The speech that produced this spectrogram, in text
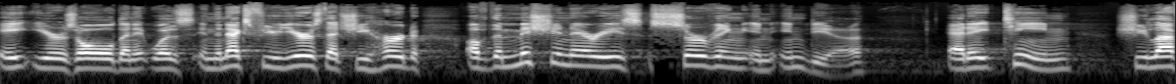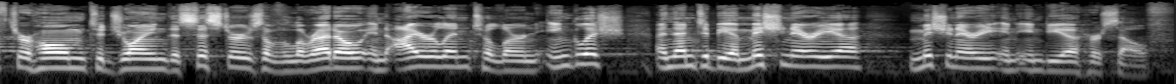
eight years old, and it was in the next few years that she heard of the missionaries serving in India. At 18, she left her home to join the Sisters of Loreto in Ireland to learn English and then to be a missionary, missionary in India herself.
